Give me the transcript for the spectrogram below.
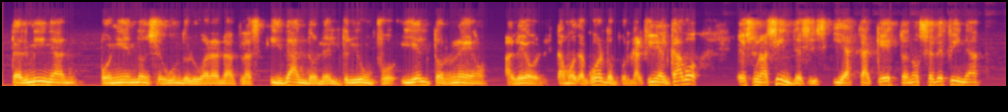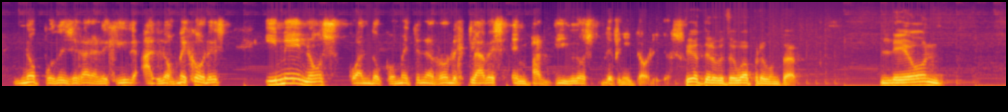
terminan poniendo en segundo lugar al Atlas y dándole el triunfo y el torneo a León. ¿Estamos de acuerdo? Porque al fin y al cabo es una síntesis y hasta que esto no se defina, no podés llegar a elegir a los mejores y menos cuando cometen errores claves en partidos definitorios. Fíjate lo que te voy a preguntar. ¿León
